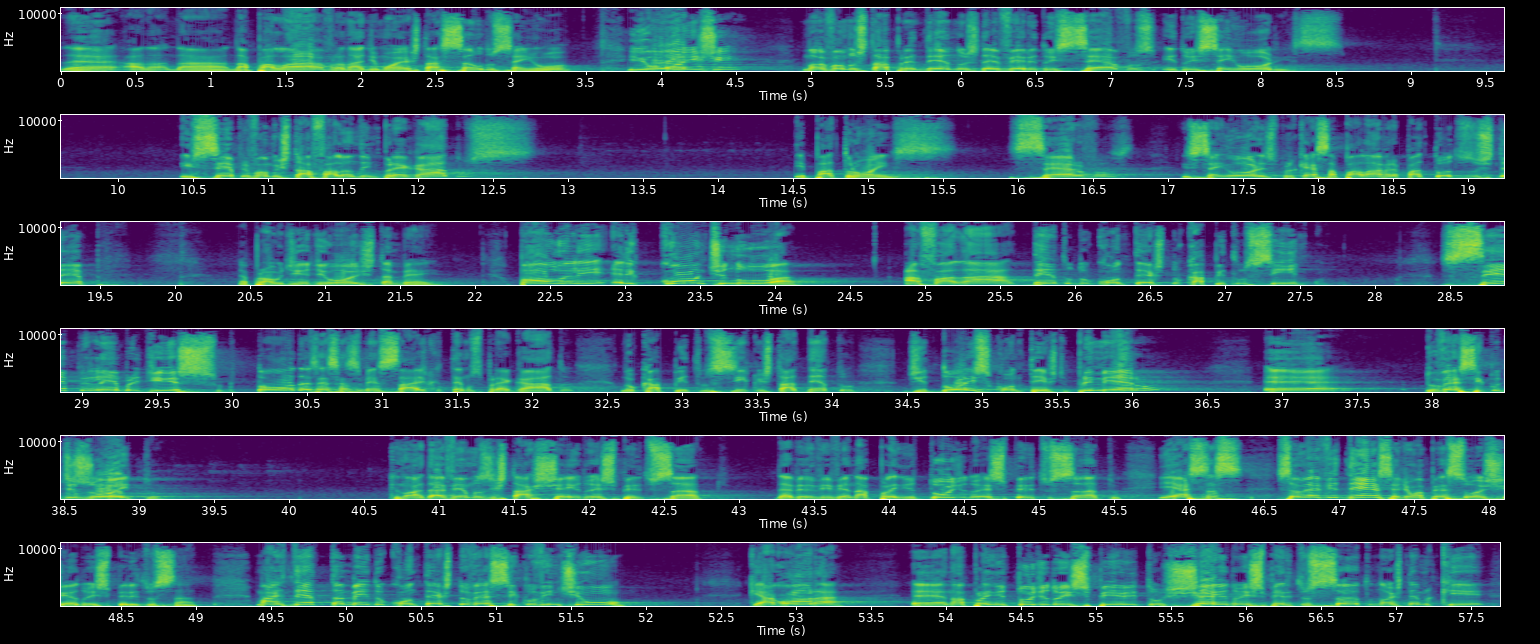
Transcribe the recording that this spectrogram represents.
né, na, na, palavra, na admoestação do Senhor. E hoje nós vamos estar aprendendo os deveres dos servos e dos senhores. E sempre vamos estar falando empregados e patrões. servos e senhores, porque essa palavra é para todos os tempos, é para o dia de hoje também. Paulo ele, ele continua a falar dentro do contexto do capítulo 5. Sempre lembre disso. Todas essas mensagens que temos pregado no capítulo 5 está dentro de dois contextos. Primeiro, é do versículo 18, que nós devemos estar cheios do Espírito Santo. Devemos viver na plenitude do Espírito Santo. E essas são evidência de uma pessoa cheia do Espírito Santo. Mas dentro também do contexto do versículo 21, que agora, é, na plenitude do Espírito, cheio do Espírito Santo, nós temos que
